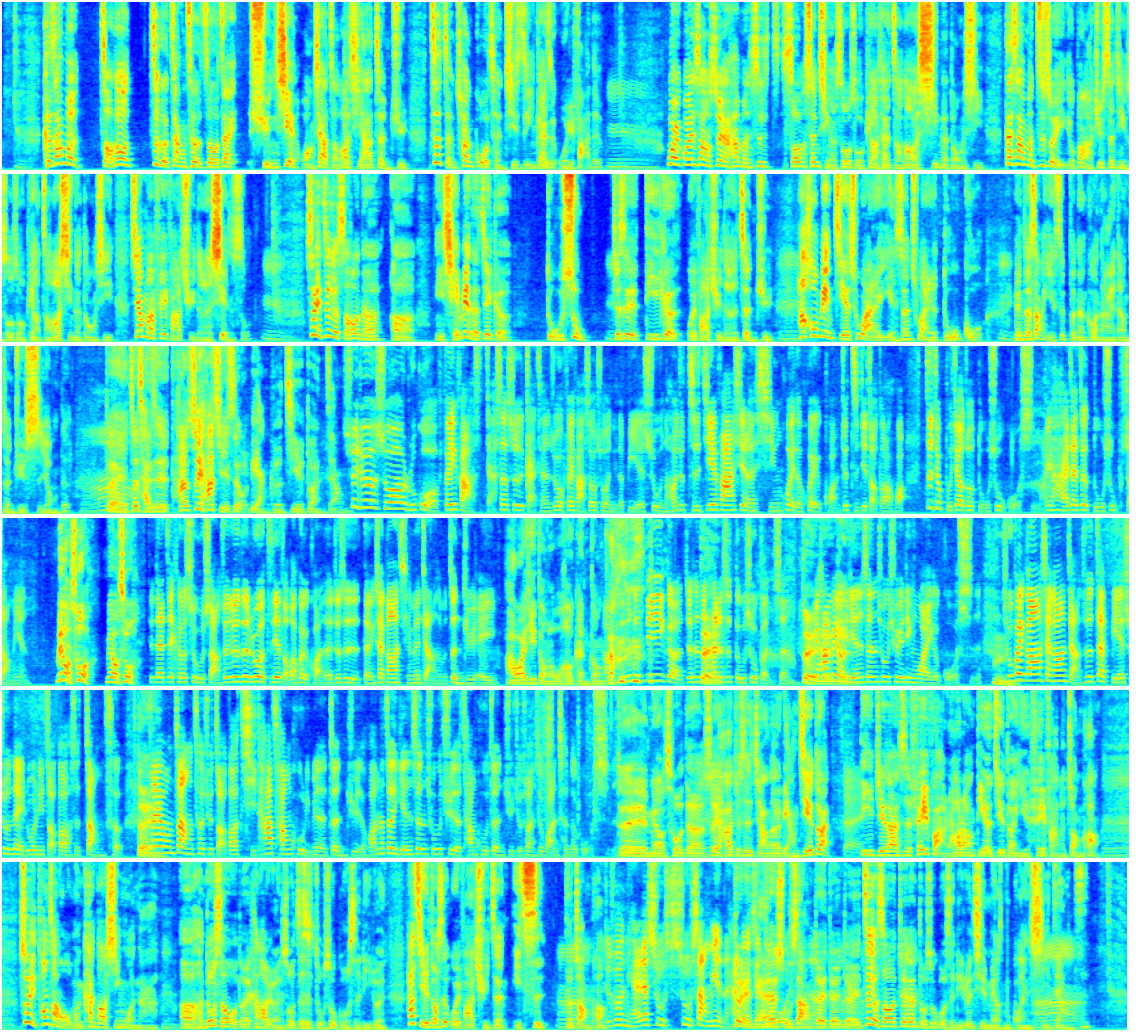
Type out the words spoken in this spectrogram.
可是他们。找到这个账册之后，再循线往下找到其他证据，这整串过程其实应该是违法的。嗯，外观上虽然他们是搜申请了搜索票才找到了新的东西，但是他们之所以有办法去申请搜索票找到新的东西，是他们非法取得了线索。嗯，所以这个时候呢，呃，你前面的这个毒树。就是第一个违法取得的证据，它后面结出来的、衍生出来的毒果，原则上也是不能够拿来当证据使用的。对，这才是它，所以它其实是有两个阶段这样。所以就是说，如果非法假设是改成如果非法搜索你的别墅，然后就直接发现了行贿的汇款，就直接找到的话，这就不叫做毒树果实嘛，因为它还在这个毒树上面。没有错，没有错，就在这棵树上，所以就是如果直接找到汇款，那就是等一下刚刚前面讲的什么证据 A 啊，YT 懂了，我好感动。这样，这是第一个，就是它就是毒树本身，对，因为它没有延伸出去另外一个果实，除非刚刚像刚刚讲，就是在别墅内，如果你找到的是账册，对，再用账册去找到其他仓库里面的证据的话，那这延伸出去的仓库证据就算是完成的果实。对，没有错的，所以它就是讲了两阶段，对，第一阶段是非法，然后让第二阶段也非法的状况。嗯。所以通常我们看到新闻啊，呃，很多时候我都会看到有人说这是毒树果实理论，它其实都是违法取证一次的状况。嗯、就说你还在树树上面呢，对，你还在树上，对对对，这个时候就跟毒树果实理论其实没有什么关系，这样子。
